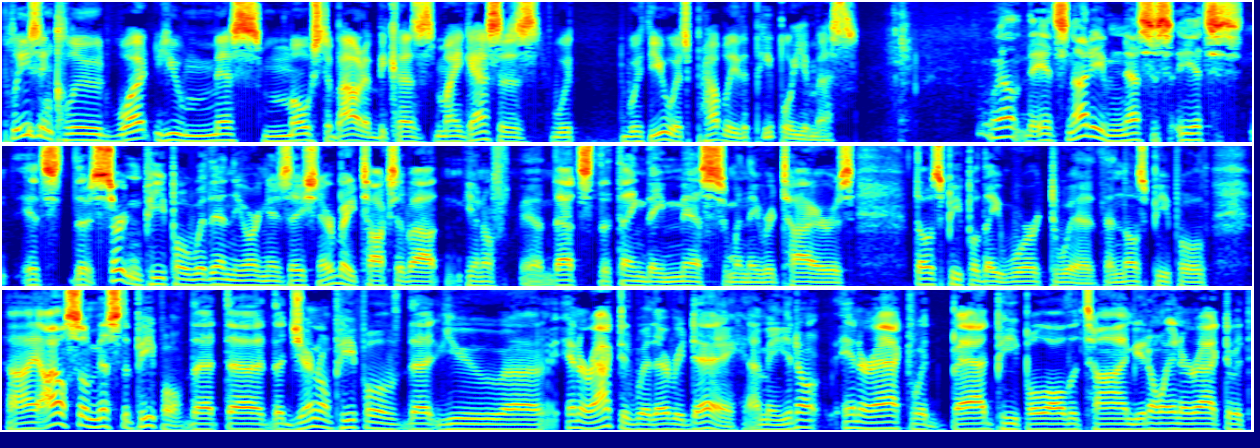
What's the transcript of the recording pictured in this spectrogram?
please include what you miss most about it because my guess is with with you it's probably the people you miss. Well, it's not even necessary. It's it's there's certain people within the organization. Everybody talks about you know uh, that's the thing they miss when they retire is those people they worked with and those people. I also miss the people that uh, the general people that you uh, interacted with every day. I mean, you don't interact with bad people all the time. You don't interact with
